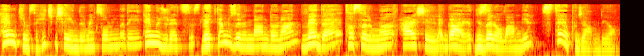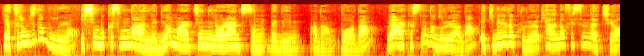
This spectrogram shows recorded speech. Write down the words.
Hem kimse hiçbir şey indirmek zorunda değil. Hem ücretsiz. Reklam üzerinden dönen ve de tasarımı her şeyle gayet güzel olan bir site yapacağım diyor. Yatırımcı da buluyor. İşin bu kısmını da hallediyor. Martin Lorenz'ın dediğim adam bu adam. Ve arkasında da duruyor adam. Ekibini de kuruyor. Kendi ofisini de açıyor.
